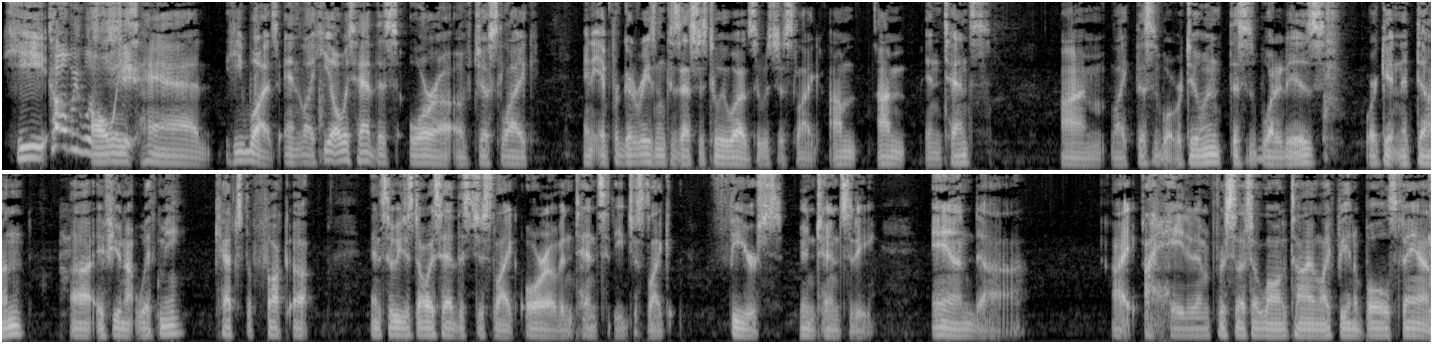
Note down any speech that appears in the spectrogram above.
He Kobe was always shit. had. He was, and like he always had this aura of just like, and it for good reason because that's just who he was. It was just like I'm. I'm intense. I'm like this is what we're doing. This is what it is. We're getting it done. Uh, if you're not with me, catch the fuck up. And so he just always had this just like aura of intensity, just like fierce intensity. And uh, I I hated him for such a long time, like being a Bulls fan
